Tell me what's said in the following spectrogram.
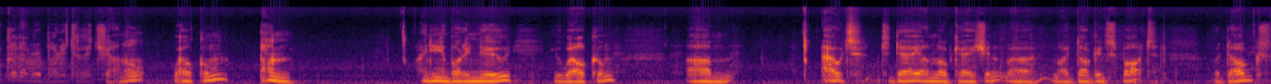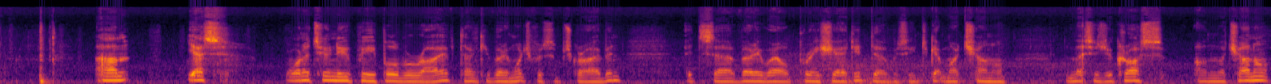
welcome everybody to the channel. Welcome. Anybody new, you're welcome. Um, out today on location, uh, my dogging spot for dogs. Um, yes, one or two new people have arrived. Thank you very much for subscribing. It's uh, very well appreciated, obviously, to get my channel, the message across on my channel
